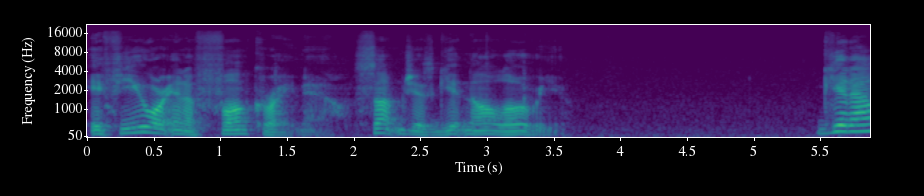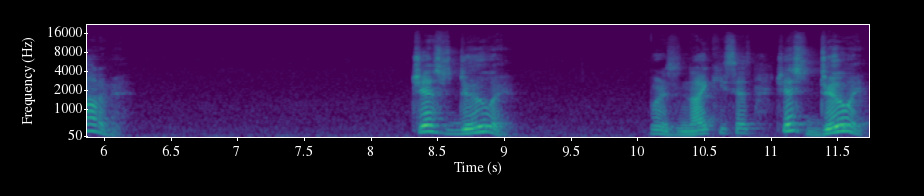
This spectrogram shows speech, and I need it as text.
If you are in a funk right now, something just getting all over you, get out of it. Just do it. What does Nike says? Just do it.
